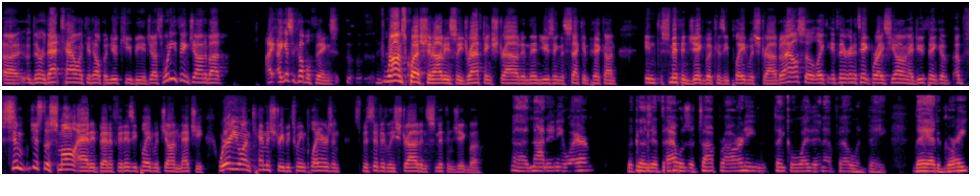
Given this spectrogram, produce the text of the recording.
Uh, there, that talent could help a new QB adjust. What do you think, John, about I, I, guess a couple things. Ron's question, obviously, drafting Stroud and then using the second pick on in Smith-Njigba because he played with Stroud. But I also like if they're going to take Bryce Young, I do think of, of sim, just a small added benefit is he played with John Metchie. Where are you on chemistry between players and specifically Stroud and Smith-Njigba? Uh, not anywhere, because if that was a top priority, think of the way the NFL would be. They had a great,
